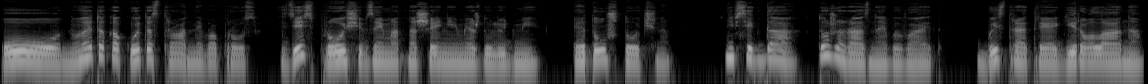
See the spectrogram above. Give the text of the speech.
О, ну это какой-то странный вопрос. Здесь проще взаимоотношения между людьми. Это уж точно. Не всегда, тоже разное бывает. Быстро отреагировала она.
